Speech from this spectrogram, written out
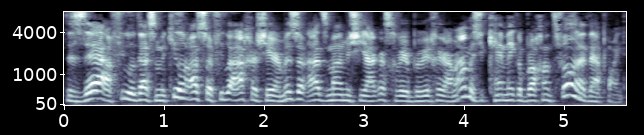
The zeh afilu das mekilin asa afilu achar sheir mizar ad zman mishiyagas chaver bericha gamamis. You can't make a bracha on tefillin at that point.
